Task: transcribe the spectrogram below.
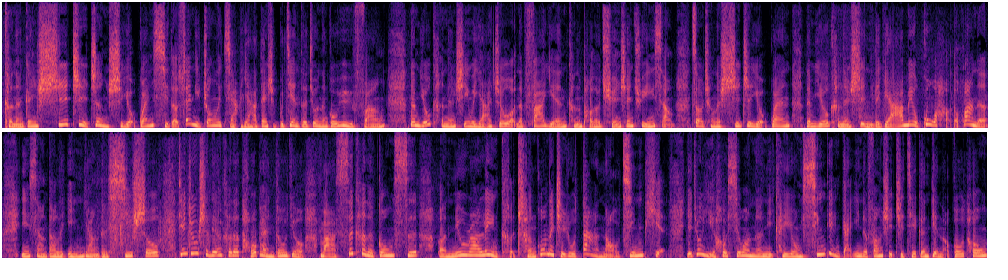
可能跟失智症是有关系的。虽然你装了假牙，但是不见得就能够预防。那么有可能是因为牙周啊，那发炎可能跑到全身去影响，造成了失智有关。那么也有可能是你的牙没有顾好的话呢，影响到了营养的吸收。今天中时联合的头版都有马斯克的公司呃 Neuralink 成功的植入大脑晶片，也就以后希望呢，你可以用心电感应的方式直接跟电脑沟通，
